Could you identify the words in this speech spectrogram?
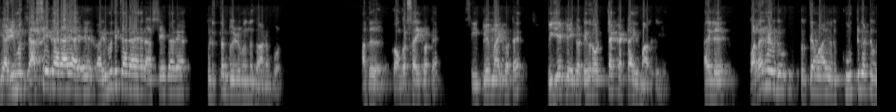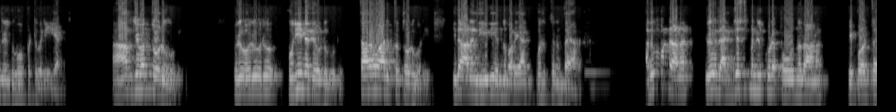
ഈ അഴിമതി രാഷ്ട്രീയക്കാരായ അഴിമതിക്കാരായ രാഷ്ട്രീയക്കാരെ പിടുത്തം വീഴുമെന്ന് കാണുമ്പോൾ അത് കോൺഗ്രസ് ആയിക്കോട്ടെ സി പി എം ആയിക്കോട്ടെ ബി ജെ പി ആയിക്കോട്ടെ ഇവർ ഒറ്റക്കെട്ടായി മാറുകയും അതിൽ വളരെ ഒരു കൃത്യമായ ഒരു കൂട്ടുകെട്ട് ഇവരിൽ രൂപപ്പെട്ട് വരികയാണ്. ആർജവത്തോടുകൂടി ഒരു ഒരു ഒരു കുലീനതയോടുകൂടി തറവാടിത്തത്തോടുകൂടി ഇതാണ് നീതി എന്ന് പറയാൻ ഒരുത്തരും തയ്യാറല്ല. അതുകൊണ്ടാണ് ഇതൊരു അഡ്ജസ്റ്റ്മെന്റിൽ കൂടെ പോകുന്നതാണ് ഇപ്പോഴത്തെ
